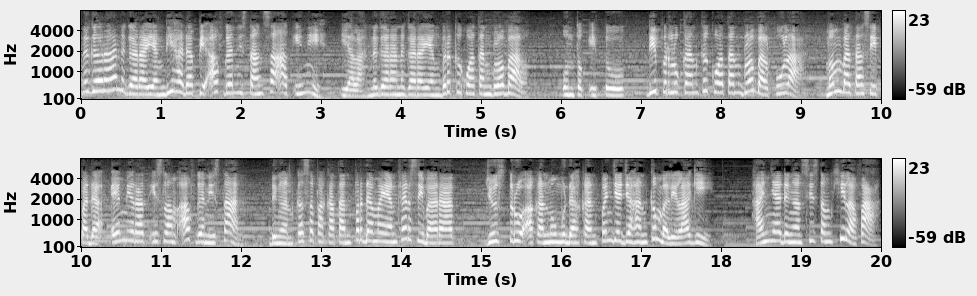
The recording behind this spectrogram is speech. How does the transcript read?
Negara-negara yang dihadapi Afghanistan saat ini ialah negara-negara yang berkekuatan global. Untuk itu, diperlukan kekuatan global pula membatasi pada Emirat Islam Afghanistan dengan kesepakatan perdamaian versi barat justru akan memudahkan penjajahan kembali lagi. Hanya dengan sistem khilafah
